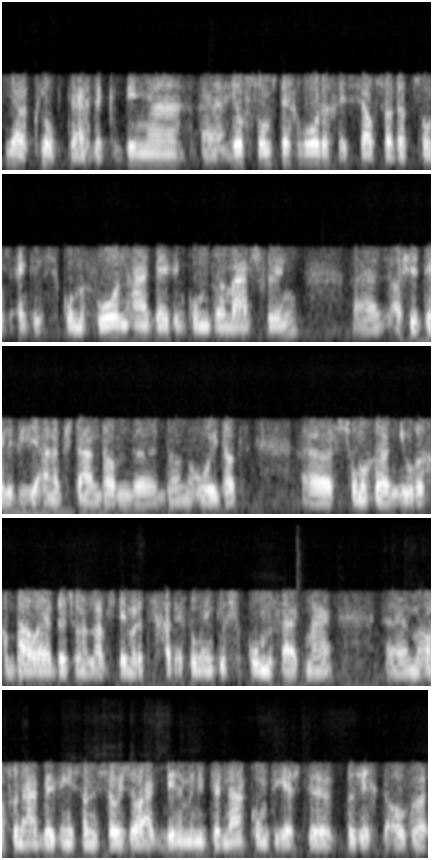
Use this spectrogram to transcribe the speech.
Ja, dat klopt. Eigenlijk binnen heel soms tegenwoordig is het zelfs zo dat soms enkele seconden voor een aardbeving komt er een waarschuwing. Dus als je de televisie aan hebt staan, dan, dan hoor je dat. sommige nieuwere gebouwen hebben zo'n alarmsysteem, maar dat gaat echt om enkele seconden vaak maar. Maar als er een aardbeving is, dan is sowieso eigenlijk binnen een minuut daarna komt de eerste berichten over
